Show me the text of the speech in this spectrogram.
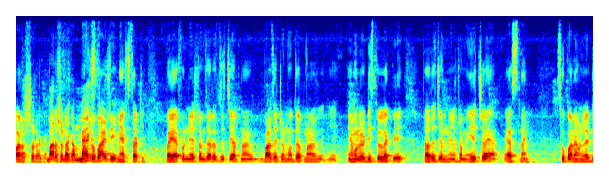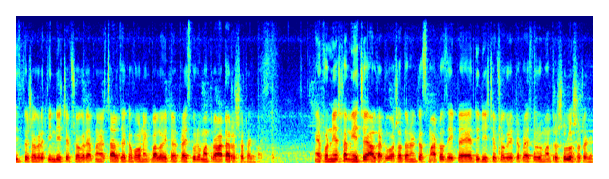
বারোশো টাকা। বারোশো টাকা ম্যাক্স থার্টি ম্যাক্স থার্টি বা এয়ারফোন নিয়ে আসলাম যারা হচ্ছে আপনার বাজেটের মধ্যে আপনার এমোলেড ডিসপ্লে লাগবে তাদের জন্য নিয়ে আসলাম H Y S nine super AMOLED display সহকারে তিন স্টেপ সহকারে আপনার চার্জ ব্যাকআপ অনেক ভালো এটার প্রাইস পড়বে মাত্র আঠারোশো টাকা। এরপর নিয়ে আসলাম এইচ ওয়াই আলট্রা টু অসাধারণ একটা স্মার্ট ওয়াচ এটা দুইটি স্টেপ সহকারে এটার প্রাইস পড়বে মাত্র ষোলোশো টাকা।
